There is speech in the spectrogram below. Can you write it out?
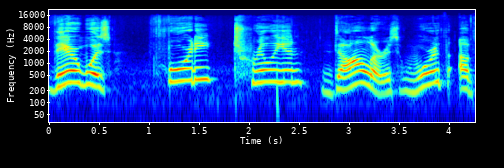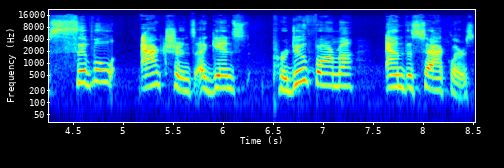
there was $40 trillion worth of civil actions against Purdue Pharma and the Sacklers.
